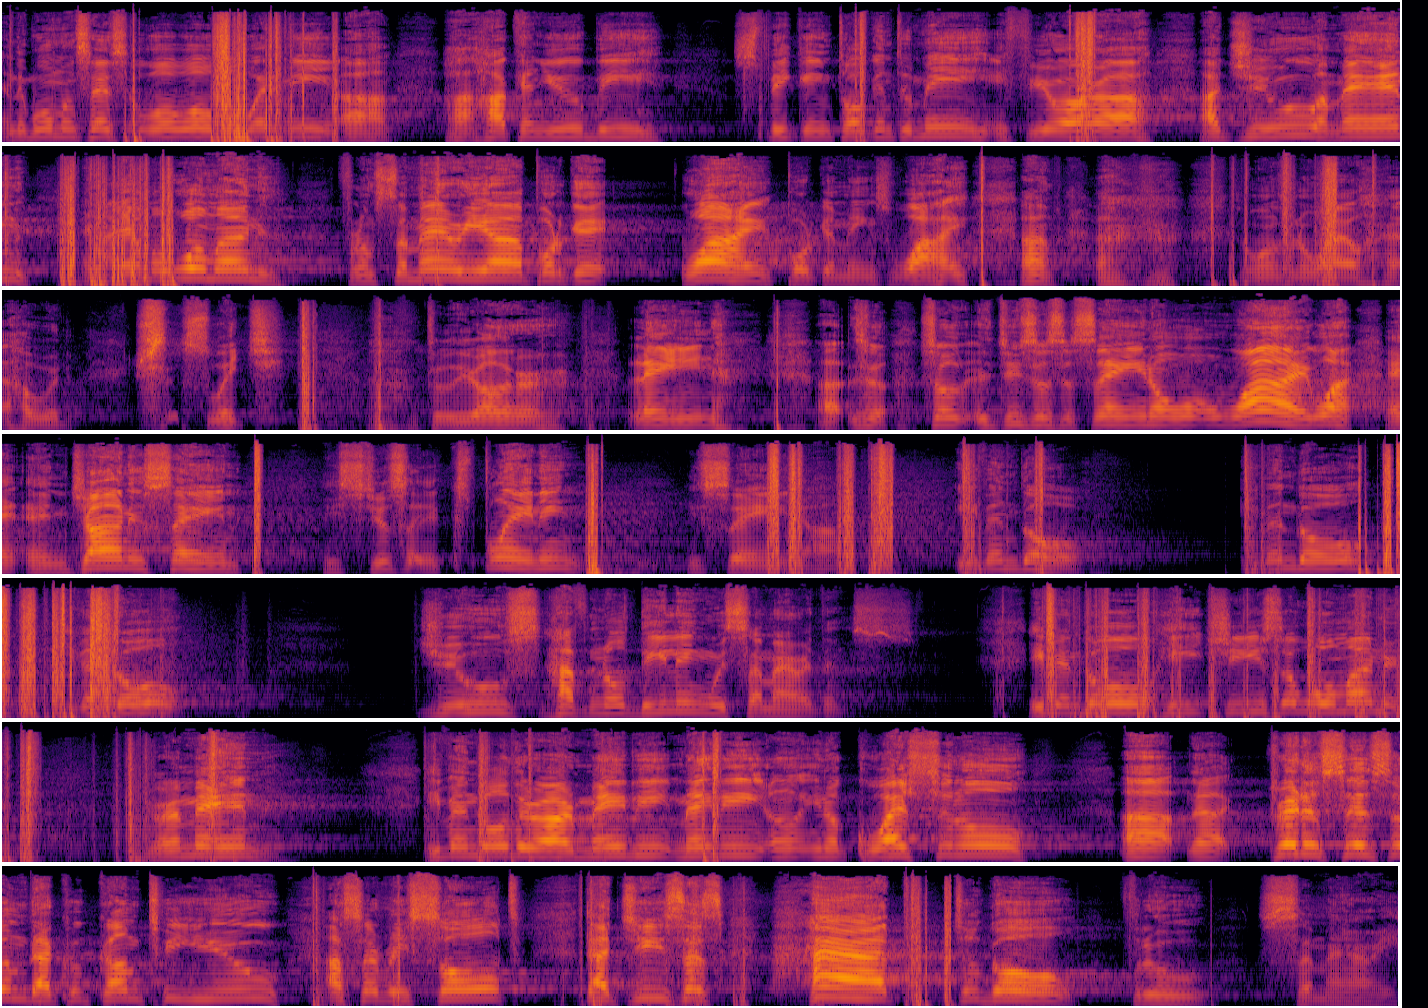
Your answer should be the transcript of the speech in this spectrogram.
And the woman says, Whoa, whoa, wait a minute. Uh, how can you be speaking, talking to me if you are a, a Jew, a man, and I am a woman from Samaria? Porque, why? Porque means why. Um, once in a while, I would switch uh, to the other lane. Uh, so, so, Jesus is saying, you know, why? Why? And, and John is saying, he's just explaining He's saying, uh, even though, even though, even though Jews have no dealing with Samaritans, even though he, she's a woman, you're a man, even though there are maybe, maybe, uh, you know, questionable uh, uh, criticism that could come to you as a result that Jesus had to go through Samaria.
